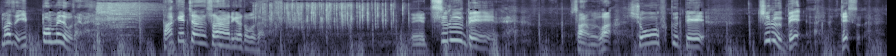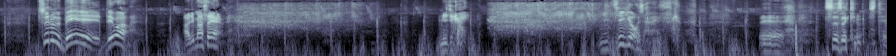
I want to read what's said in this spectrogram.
まず1本目でございます。たけちゃんさんありがとうございます。えー、鶴瓶さんは、笑福亭鶴瓶です。鶴瓶ではありません。短い。一行じゃないですか。えー、続きまして、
